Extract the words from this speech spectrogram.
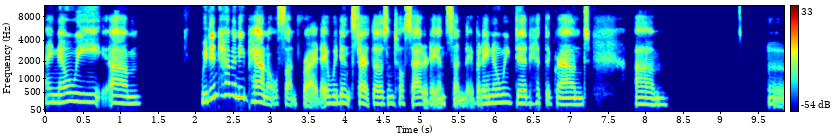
I know we um we didn't have any panels on friday. We didn't start those until saturday and sunday but i know we did hit the ground um uh,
